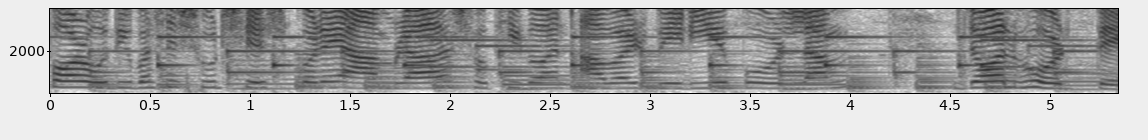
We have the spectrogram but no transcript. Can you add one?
এরপর অধিবাসী শ্যুট শেষ করে আমরা সখীগণ আবার বেরিয়ে পড়লাম জল ভরতে।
